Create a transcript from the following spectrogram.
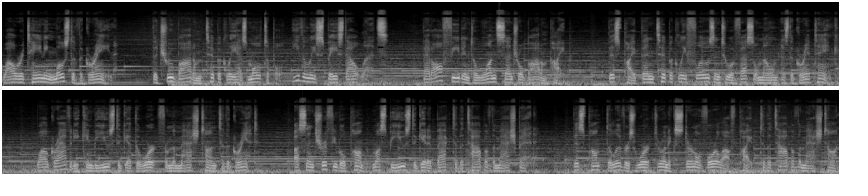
while retaining most of the grain. The true bottom typically has multiple, evenly spaced outlets that all feed into one central bottom pipe. This pipe then typically flows into a vessel known as the grant tank. While gravity can be used to get the wort from the mash tun to the grant, a centrifugal pump must be used to get it back to the top of the mash bed. This pump delivers wort through an external Vorlauf pipe to the top of the mash tun.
